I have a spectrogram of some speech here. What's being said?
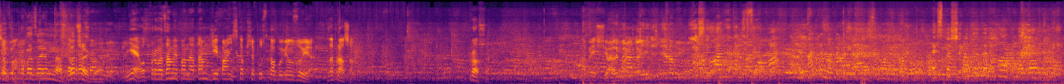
Panowie pana. wyprowadzają nas. Dlaczego? Zapraszam. Nie, odprowadzamy pana tam, gdzie pańska przepustka obowiązuje. Zapraszam. Proszę. Na wejście. Ale my tutaj nic nie robimy. especially the health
